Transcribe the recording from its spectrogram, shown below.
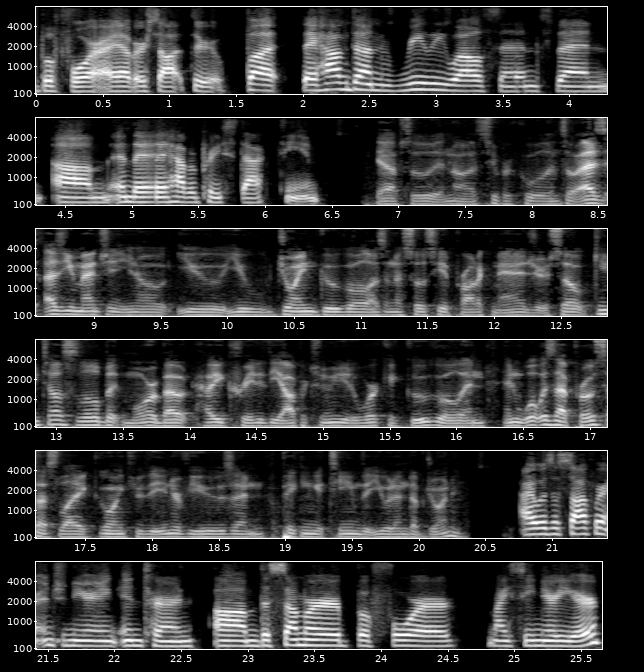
before I ever saw it through. But they have done really well since then, um, and they have a pretty stacked team. Yeah, absolutely. No, it's super cool. And so, as as you mentioned, you know, you you joined Google as an associate product manager. So, can you tell us a little bit more about how you created the opportunity to work at Google, and and what was that process like, going through the interviews and picking a team that you would end up joining? I was a software engineering intern um, the summer before my senior year.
